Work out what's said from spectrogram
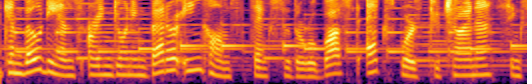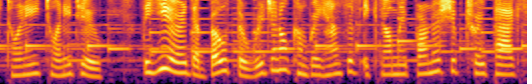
Cambodians are enjoying better incomes thanks to the robust exports to China since 2022, the year that both the Regional Comprehensive Economic Partnership Trade Pact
